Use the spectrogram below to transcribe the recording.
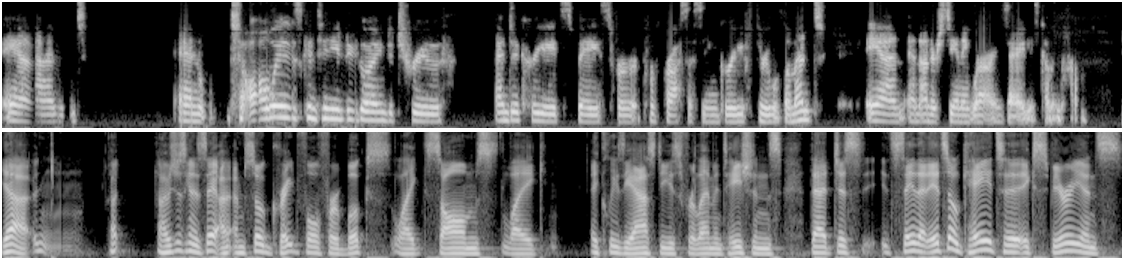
and and to always continue to going to truth and to create space for for processing grief through lament and and understanding where our anxiety is coming from yeah I, I was just going to say i'm so grateful for books like psalms like ecclesiastes for lamentations that just say that it's okay to experience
